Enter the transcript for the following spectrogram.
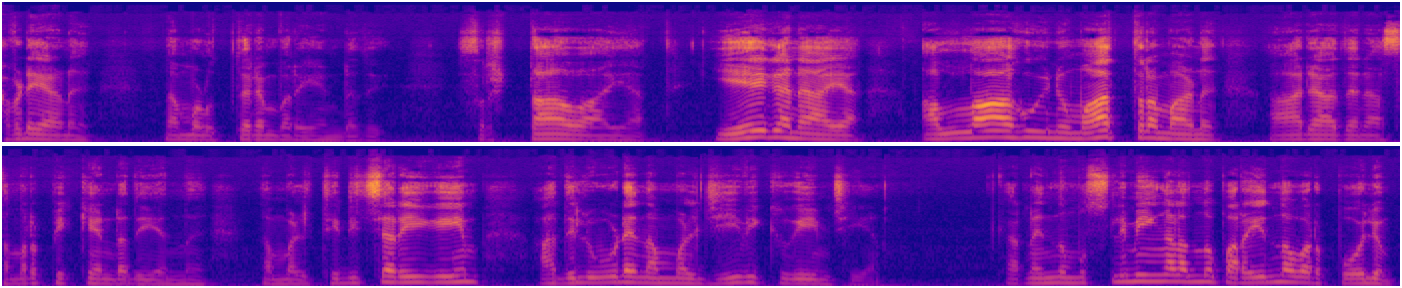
അവിടെയാണ് നമ്മൾ ഉത്തരം പറയേണ്ടത്. സൃഷ്ടാവായ ഏകനായ അള്ളാഹുവിനു മാത്രമാണ് ആരാധന സമർപ്പിക്കേണ്ടത് എന്ന് നമ്മൾ തിരിച്ചറിയുകയും അതിലൂടെ നമ്മൾ ജീവിക്കുകയും ചെയ്യണം. കാരണം ഇന്ന് മുസ്ലിമീങ്ങളെന്ന് പറയുന്നവർ പോലും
